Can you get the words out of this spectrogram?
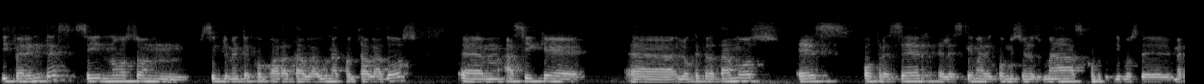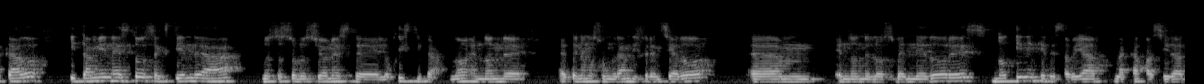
diferentes, ¿sí? No son simplemente compara tabla 1 con tabla 2. así que eh, lo que tratamos es ofrecer el esquema de comisiones más competitivos del mercado y también esto se extiende a nuestras soluciones de logística, ¿no? en donde eh, tenemos un gran diferenciador, em, en donde los vendedores no tienen que desarrollar la capacidad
